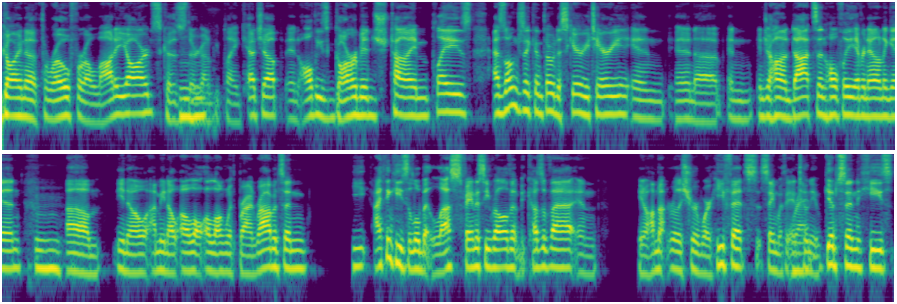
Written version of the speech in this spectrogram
going to throw for a lot of yards because mm-hmm. they're going to be playing catch up and all these garbage time plays. As long as they can throw to Scary Terry and and uh and, and Jahan Dotson, hopefully every now and again. Mm-hmm. Um, you know, I mean, al- al- along with Brian Robinson, he I think he's a little bit less fantasy relevant because of that, and you know, I'm not really sure where he fits. Same with Antonio right. Gibson. He's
